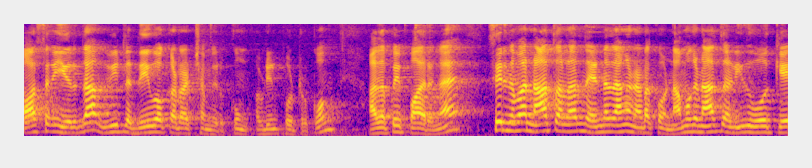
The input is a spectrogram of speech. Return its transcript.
வாசனை இருந்தால் வீட்டில் தெய்வ கடாட்சம் இருக்கும் அப்படின்னு போட்டிருக்கோம். அதை போய் பாருங்கள் சரி இந்த மாதிரி நாத்தம்லாம் இருந்தால் என்ன தாங்க நடக்கும்? நமக்கு நாற்றம் அடிக்குது ஓகே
